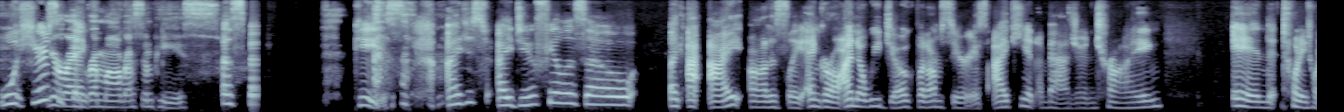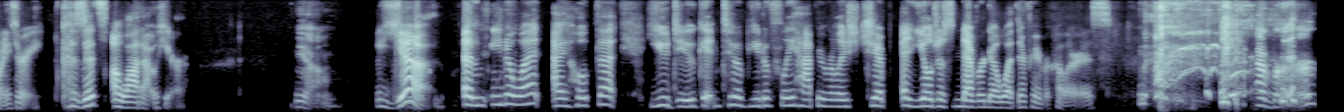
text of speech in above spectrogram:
Well, here's you're right, thing. Grandma. Rest in peace piece. I just I do feel as though like I, I honestly and girl, I know we joke, but I'm serious. I can't imagine trying in 2023 because it's a lot out here. Yeah. Yeah. And you know what? I hope that you do get into a beautifully happy relationship and you'll just never know what their favorite color is. ever.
